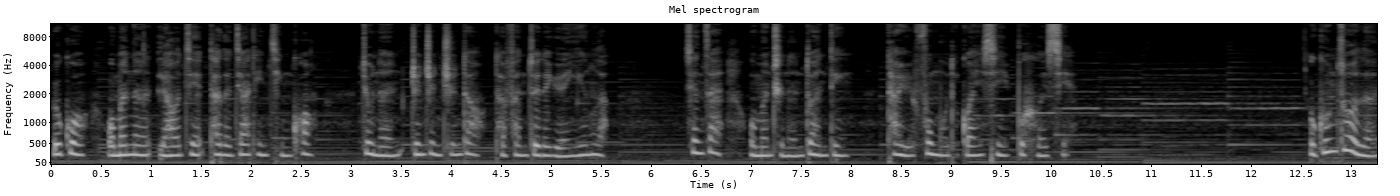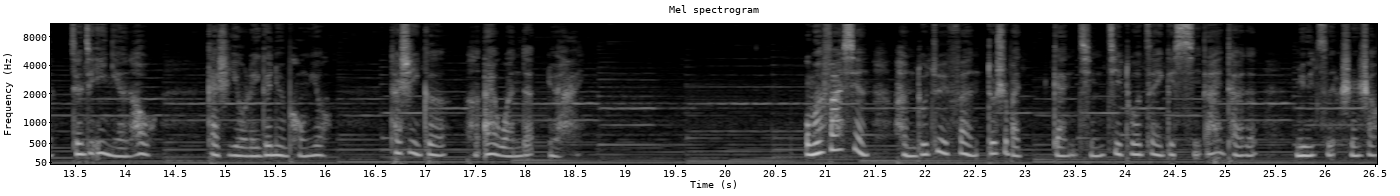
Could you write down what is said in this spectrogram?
如果我们能了解他的家庭情况，就能真正知道他犯罪的原因了。现在我们只能断定他与父母的关系不和谐。我工作了将近一年后，开始有了一个女朋友，她是一个很爱玩的女孩。我们发现很多罪犯都是把感情寄托在一个喜爱他的女子身上。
